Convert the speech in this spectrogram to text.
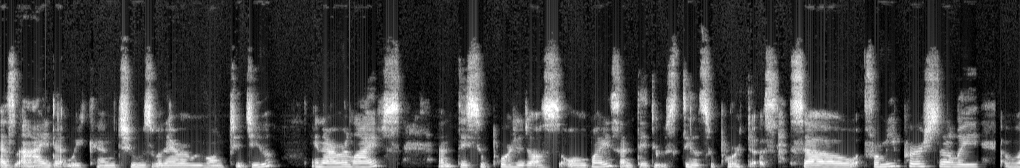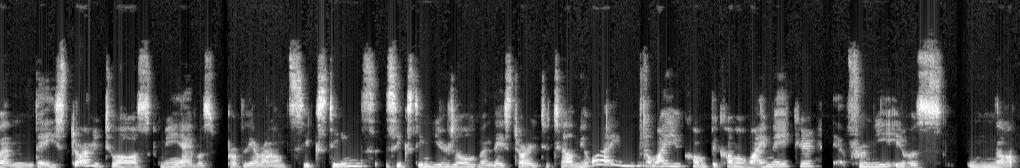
as I, that we can choose whatever we want to do in our lives and they supported us always and they do still support us. So for me personally when they started to ask me i was probably around 16 16 years old when they started to tell me why why you can't become a winemaker? For me it was not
